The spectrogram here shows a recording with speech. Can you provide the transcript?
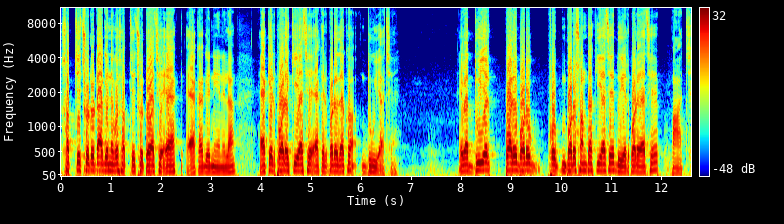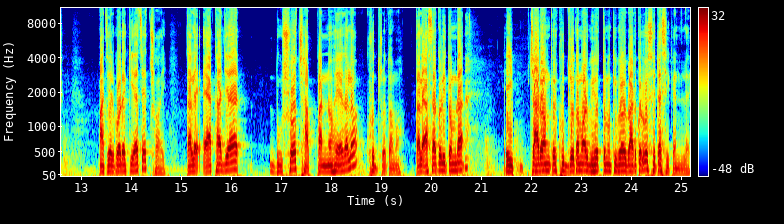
সবচেয়ে ছোটোটা আগে নেব, সবচেয়ে ছোট আছে এক এক আগে নিয়ে নিলাম। একের পরে কি আছে? একের পরে দেখো দুই আছে। এবার দুইয়ের পরে বড় বড় সংখ্যা কি আছে? দুইয়ের পরে আছে পাঁচ। পাঁচের পরে কি আছে? ছয়। তাহলে এক হাজার দুশো ছাপ্পান্ন হয়ে গেল ক্ষুদ্রতম। তাহলে আশা করি তোমরা এই চার অঙ্কের ক্ষুদ্রতম আর বৃহত্তম কীভাবে বার করব সেটা শিখে নিলে।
